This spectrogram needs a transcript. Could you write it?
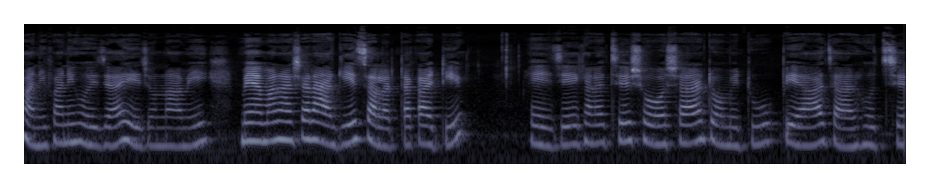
ফানি ফানি হয়ে যায় এই জন্য আমি মেহমান আসার আগে সালাডটা কাটি। এই যে এখানে হচ্ছে শসা, টমেটো, পেঁয়াজ আর হচ্ছে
